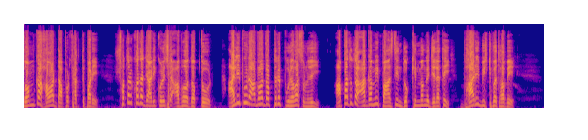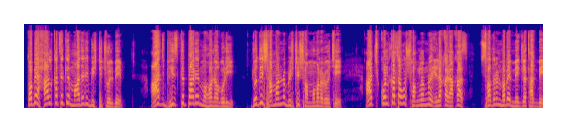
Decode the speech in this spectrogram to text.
দমকা হাওয়ার দাপট থাকতে পারে, সতর্কতা জারি করেছে আবহাওয়া দপ্তর। আলিপুর আবহাওয়া দপ্তরের পূর্বাভাস অনুযায়ী আপাতত আগামী পাঁচ দিন দক্ষিণবঙ্গের জেলাতেই ভারী বৃষ্টিপাত হবে, তবে হালকা থেকে মাঝারি বৃষ্টি চলবে। আজ ভিজতে পারে মহানগরী, যদি সামান্য বৃষ্টির সম্ভাবনা রয়েছে। আজ কলকাতা ও সংলগ্ন এলাকার আকাশ সাধারণভাবে মেঘলা থাকবে।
